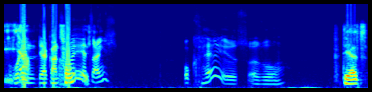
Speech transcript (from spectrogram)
Obwohl Ja, der, ganz neue jetzt eigentlich okay ist, also. Der ist,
